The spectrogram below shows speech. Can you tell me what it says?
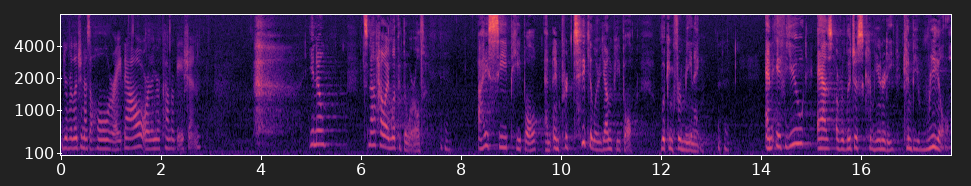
your religion as a whole right now, or your congregation? You know, it's not how I look at the world. Mm-hmm. I see people, and in particular young people, looking for meaning. Mm-hmm. And if you, as a religious community, can be real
